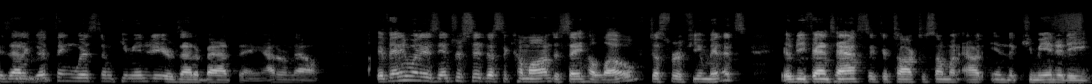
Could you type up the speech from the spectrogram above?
is that a good thing, wisdom community, or is that a bad thing? I don't know. If anyone is interested just to come on to say hello, just for a few minutes, it would be fantastic to talk to someone out in the community.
